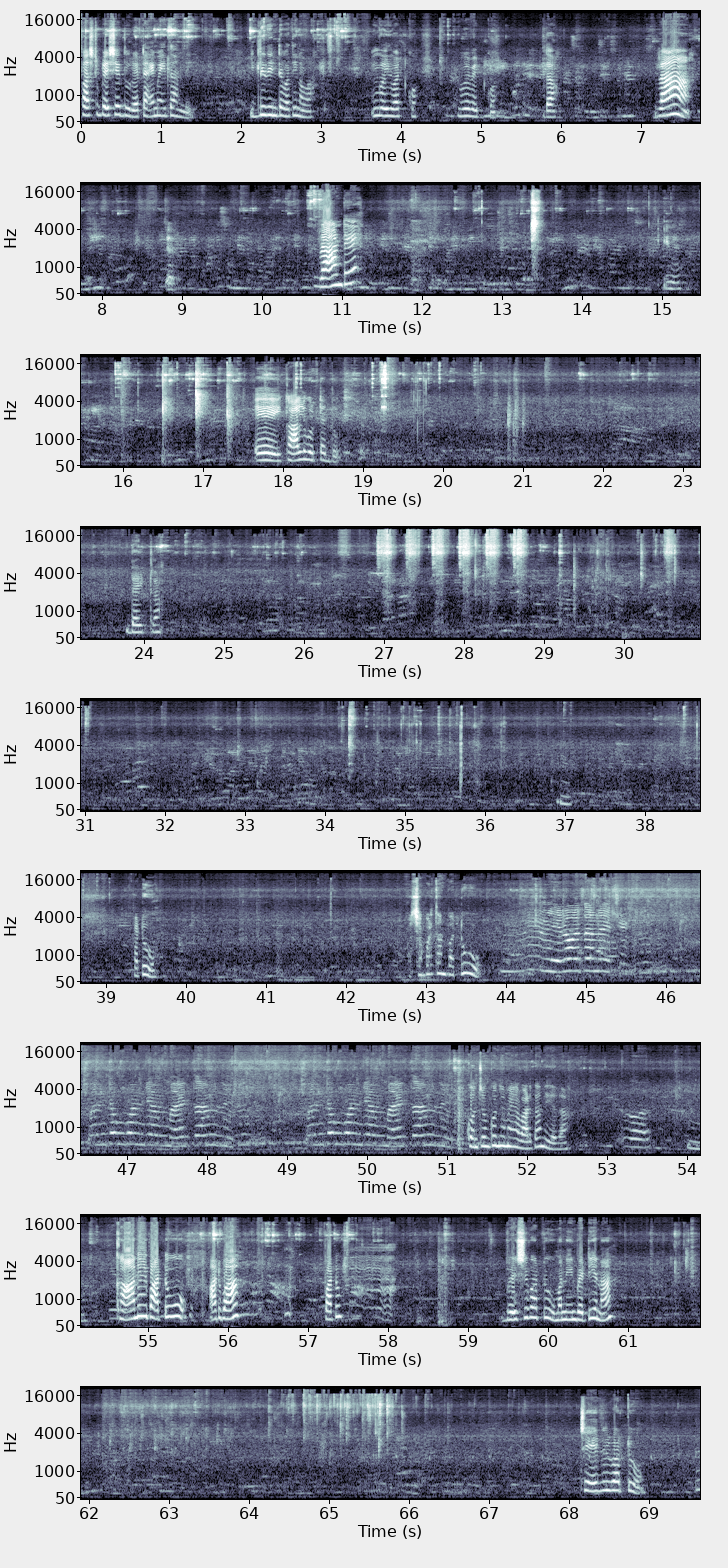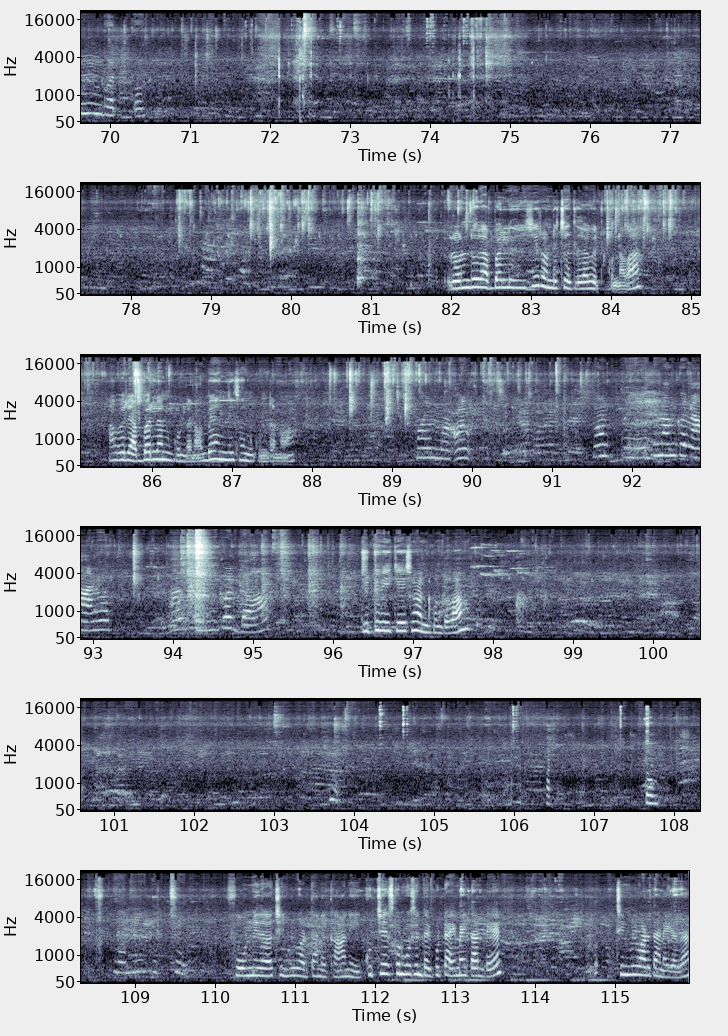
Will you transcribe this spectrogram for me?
ఫస్ట్ బ్రష్ దూరా టైం అవుతుంది ఇడ్లీ తింటావా తినవా? ఇంకో ఇది పట్టుకో నువ్వే పెట్టుకో. దా. రా. రా అంటే? ఏ కాళ్ళు కొట్టద్దు. దైట్రా పట్టు. వర్షం పడతాను పట్టు. కొంచెం కొంచెం కొంచెం కొంచెం అయినా పడుతుంది కదా. కానీ పట్టు అటు బా. పట్టు. బ్రష్ పట్టు. మరి నేను పెట్టియనా? చేతులు పట్టు. రెండు రబ్బర్లు తీసి రెండు చేతుల్లో పెట్టుకున్నావా? అవి రబ్బర్లు అనుకుంటున్నావా? బ్యాంగిల్స్ ఇంకొద్దా జుట్టు వీకేసాం అనుకుంటావా? మొత్తం. ఫోన్ మీద చిన్నులు పడతానే కానీ కుర్చీ వేసుకొని కూర్చుంటా ఇప్పుడు టైం అవుతా అంటే పడతానే కదా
